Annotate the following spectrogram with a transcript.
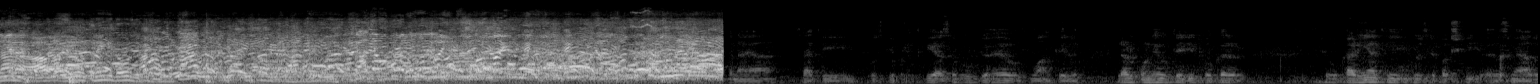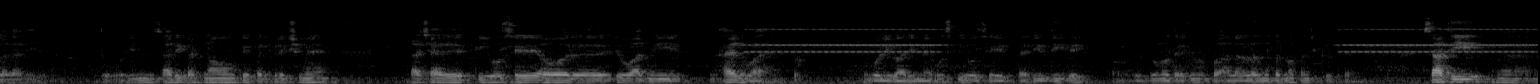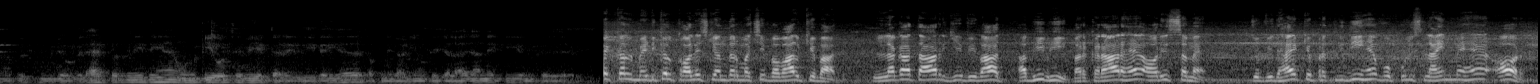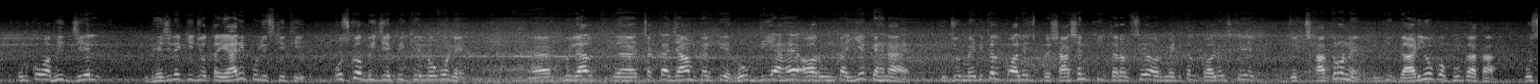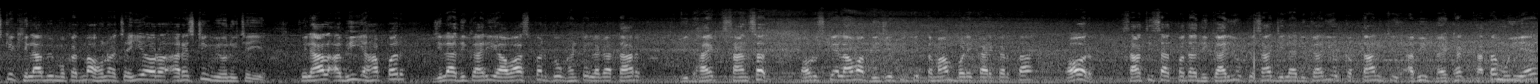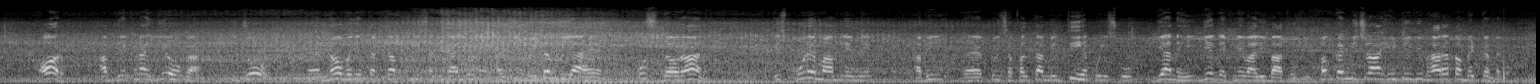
ना ना आप उतरेंगे पर बनाया साथ ही। उसकी प्रतिक्रिया स्वरूप जो है। वहाँ के लड़कों ने उत्तेजित होकर जो गाड़ियाँ थी दूसरे पक्ष की उसमें आग लगा दी तो इन सारी घटनाओं के परिप्रेक्ष्य में प्राचार्य की ओर से और जो आदमी घायल हुआ है गोलीबारी में उसकी ओर से एक तहरीर दी गई और दोनों तहरीरों अलग अलग मुकदमा पंजीकृत है साथ ही जो विधायक प्रतिनिधि हैं, उनकी ओर से भी एक तहरीर दी गई है, अपनी गाड़ियों के जलाए जाने की, उनके कल मेडिकल कॉलेज के अंदर मची बवाल के बाद लगातार ये विवाद अभी भी बरकरार है और इस समय जो विधायक के प्रतिनिधि हैं, वो पुलिस लाइन में हैं और उनको अभी जेल भेजने की जो तैयारी पुलिस की थी, उसको बीजेपी के लोगों ने फ़िलहाल चक्का जाम करके रोक दिया है और उनका ये कहना है कि जो मेडिकल कॉलेज प्रशासन की तरफ़ से और मेडिकल कॉलेज के जो छात्रों ने उनकी गाड़ियों को फूका था, उसके खिलाफ भी मुकदमा होना चाहिए और अरेस्टिंग भी होनी चाहिए। फ़िलहाल अभी यहाँ पर जिलाधिकारी आवास पर दो घंटे लगातार विधायक, सांसद और उसके अलावा बीजेपी के तमाम बड़े कार्यकर्ता और साथ ही साथ पदाधिकारियों के साथ जिलाधिकारी और कप्तान की अभी बैठक खत्म हुई है। और अब देखना ये होगा कि जो नौ बजे तक का पुलिस अधिकारियों ने अल्टीमेटम दिया है, उस दौरान इस पूरे मामले में अभी कोई सफलता मिलती है पुलिस को या नहीं, ये देखने वाली बात होगी। पंकज मिश्रा ईटीवी भारत अंबेडकर नगर।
